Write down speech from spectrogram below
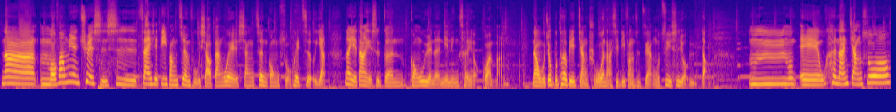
那嗯，某方面确实是在一些地方政府小单位、乡镇公所会这样。那也当然也是跟公务员的年龄层有关嘛。那我就不特别讲说哪些地方是这样，我自己是有遇到。嗯，诶、我很难讲说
